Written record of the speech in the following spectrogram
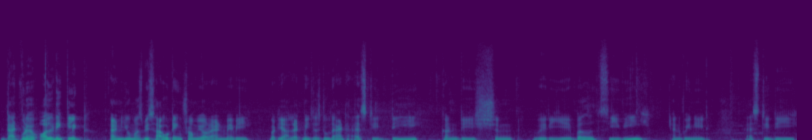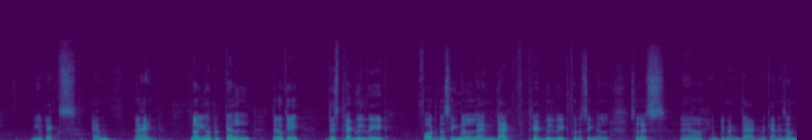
that would have already clicked and you must be shouting from your end maybe but yeah let me just do that. Std condition variable cv and we need std mutex m and. Now you have to tell that okay this thread will wait for the signal and that thread will wait for the signal. So let's uh, implement that mechanism.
